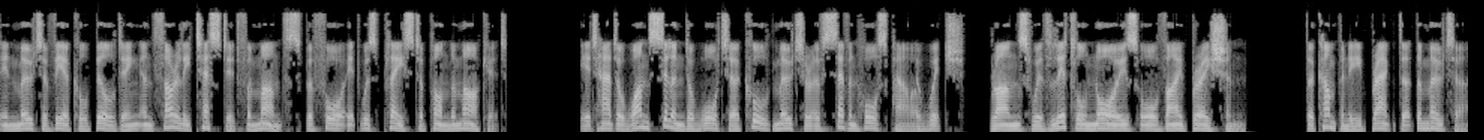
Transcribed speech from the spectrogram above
in motor vehicle building and thoroughly tested for months before it was placed upon the market. It had a one-cylinder water-cooled motor of 7 horsepower which runs with little noise or vibration. The company bragged that the motor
